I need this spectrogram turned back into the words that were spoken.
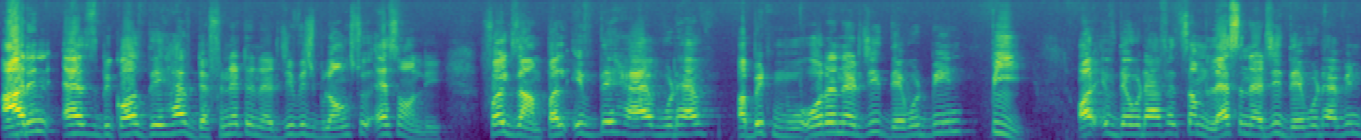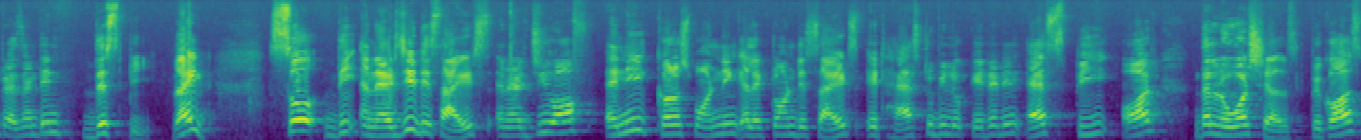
are in S because they have definite energy which belongs to S only. For example, if they have would have a bit more energy, they would be in P or if they would have some less energy, they would have been present in this P, right? So the energy decides, energy of any corresponding electron decides it has to be located in sp or the lower shells because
